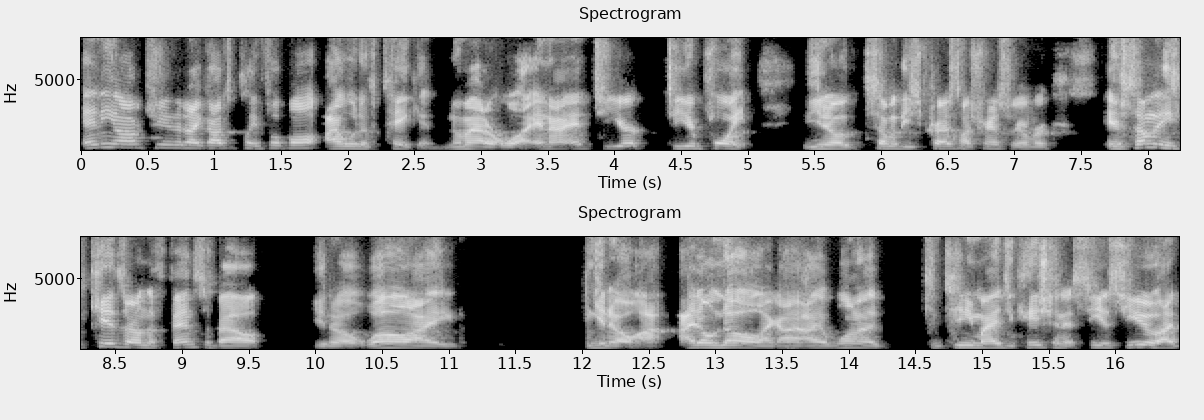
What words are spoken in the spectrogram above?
any opportunity that I got to play football, I would have taken no matter what. And I and to your to your point, you know, some of these credits not transferring over. If some of these kids are on the fence about, you know, well, I, you know, I, I don't know, like I, I want to continue my education at CSU. I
